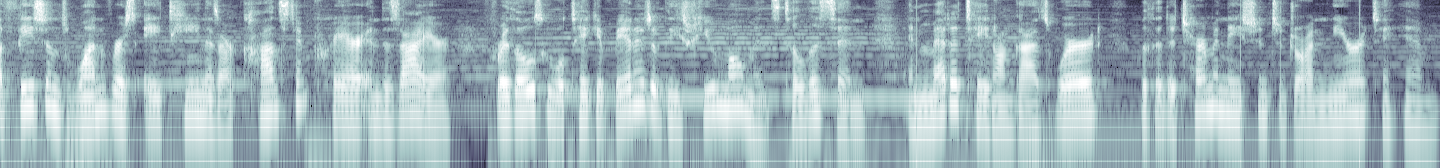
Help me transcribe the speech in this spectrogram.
Ephesians 1, verse 18 is our constant prayer and desire for those who will take advantage of these few moments to listen and meditate on God's Word with a determination to draw nearer to Him.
